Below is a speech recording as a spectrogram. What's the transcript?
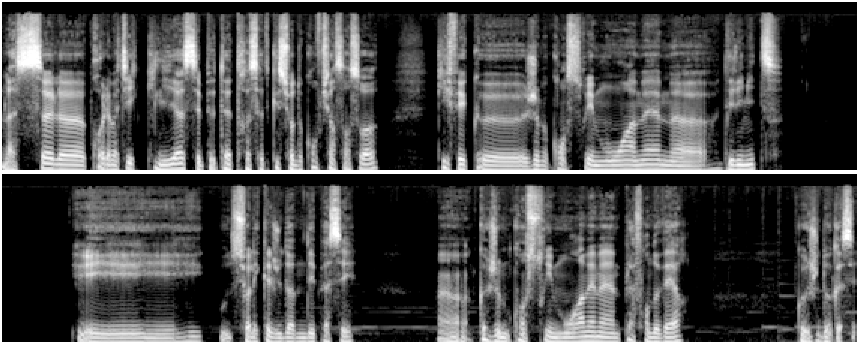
La seule euh, problématique qu'il y a, c'est peut-être cette question de confiance en soi qui fait que je me construis moi-même des limites et sur lesquelles je dois me dépasser, hein, que je me construis moi-même un plafond de verre que je dois casser.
